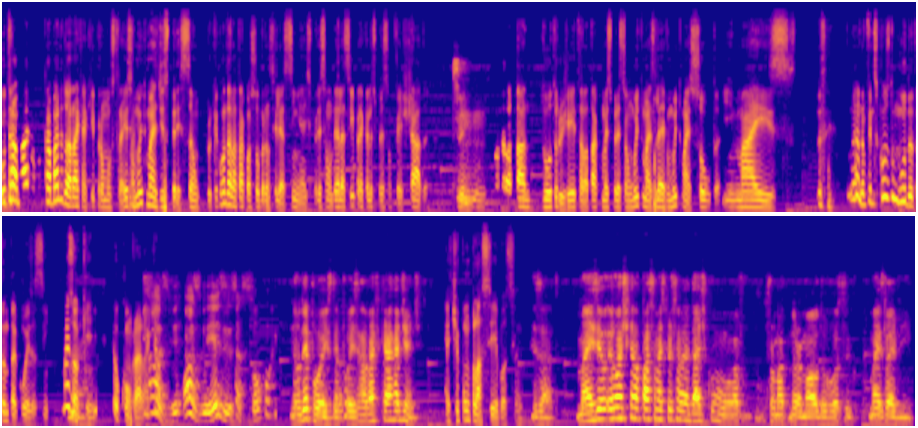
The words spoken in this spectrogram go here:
O trabalho, o trabalho do Araki aqui pra mostrar isso é muito mais de expressão, porque quando ela tá com a sobrancelha assim, a expressão dela é sempre aquela expressão fechada. Sim. Uhum. Quando ela tá do outro jeito, ela tá com uma expressão muito mais leve, muito mais solta e mais. Não, no fim das contas não muda tanta coisa assim. Mas Não. ok, eu compro Araki. Às, ve- às vezes, é só um pouquinho. Não depois, depois ela vai ficar radiante. É tipo um placebo, assim. Exato. Mas eu, eu acho que ela passa mais personalidade com o formato normal do rosto mais levinho.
